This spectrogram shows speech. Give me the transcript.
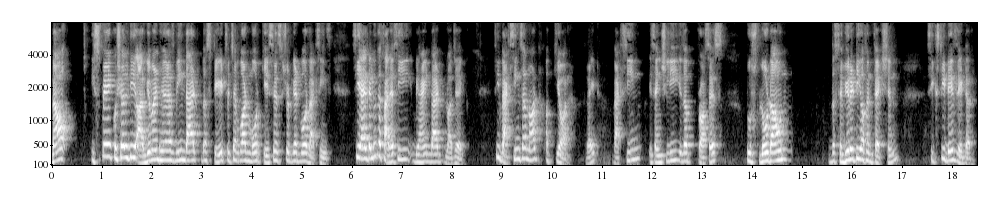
Now isme kushal the argument here has been that the states which have got more cases should get more vaccines. See i'll tell you the fallacy behind that logic. See vaccines are not a cure right? Vaccine essentially is a process to slow down the severity of infection 60 days later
